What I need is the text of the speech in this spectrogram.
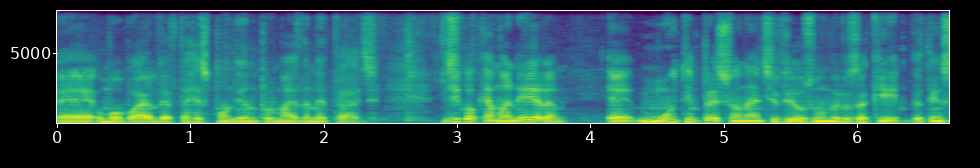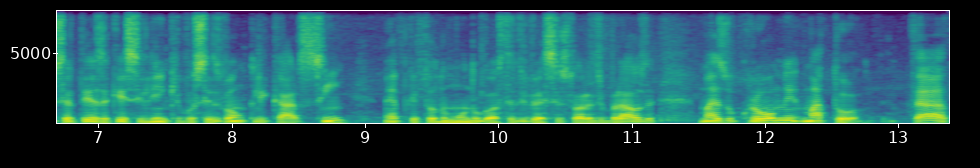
é, o mobile deve estar respondendo por mais da metade. De qualquer maneira, é muito impressionante ver os números aqui. Eu tenho certeza que esse link vocês vão clicar sim, né, porque todo mundo gosta de ver essa história de browser, mas o Chrome matou. Tá,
